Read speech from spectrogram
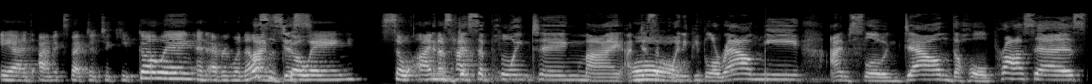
and I'm expected to keep going and everyone else I'm is dis- going. So I must I'm have disappointing my, I'm oh. disappointing people around me. I'm slowing down the whole process.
